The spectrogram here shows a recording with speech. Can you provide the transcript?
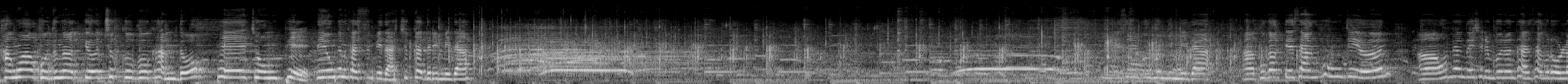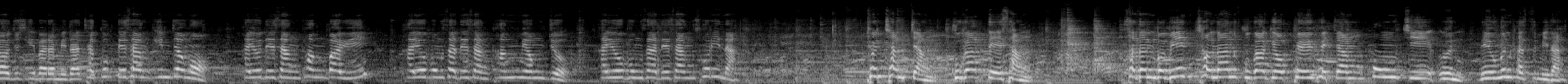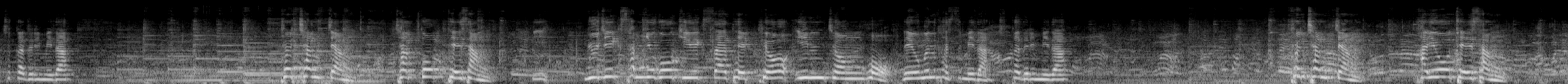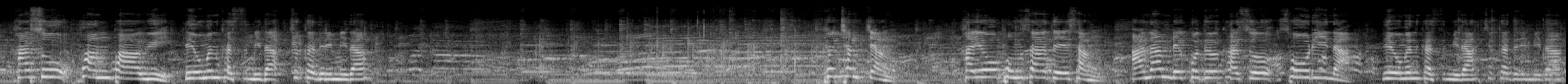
강화고등학교 축구부 감독 배종필 내용은 같습니다. 축하드립니다. 아, 국악대상 홍지은, 어, 호명되시는 분은 단상으로 올라와 주시기 바랍니다. 작곡대상 임정호, 가요대상 황바위, 가요봉사대상 강명주, 가요봉사대상 소리나, 표창장, 국악대상, 사단법인 천안국악협회 회장 홍지은, 내용은 같습니다. 축하드립니다. 표창장, 작곡대상, 이, 뮤직 365 기획사 대표 임정호 내용은 같습니다. 축하드립니다. 표창장 가요 대상 가수 황바위 내용은 같습니다. 축하드립니다. 표창장 가요 봉사 대상 아남 레코드 가수 소리나 내용은 같습니다. 축하드립니다.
